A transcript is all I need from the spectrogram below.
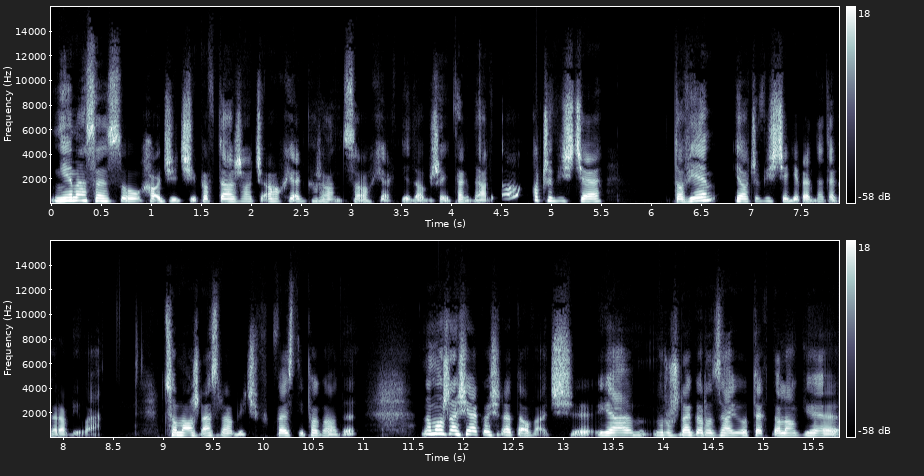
Nie ma sensu chodzić i powtarzać, och, jak gorąco, och, jak niedobrze i tak dalej. O, oczywiście to wiem i oczywiście nie będę tego robiła co można zrobić w kwestii pogody. No można się jakoś ratować. Ja różnego rodzaju technologie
